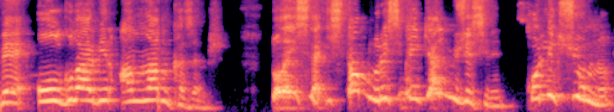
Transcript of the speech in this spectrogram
ve olgular bir anlam kazanır. Dolayısıyla İstanbul Resim Heykel Müzesi'nin koleksiyonunu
